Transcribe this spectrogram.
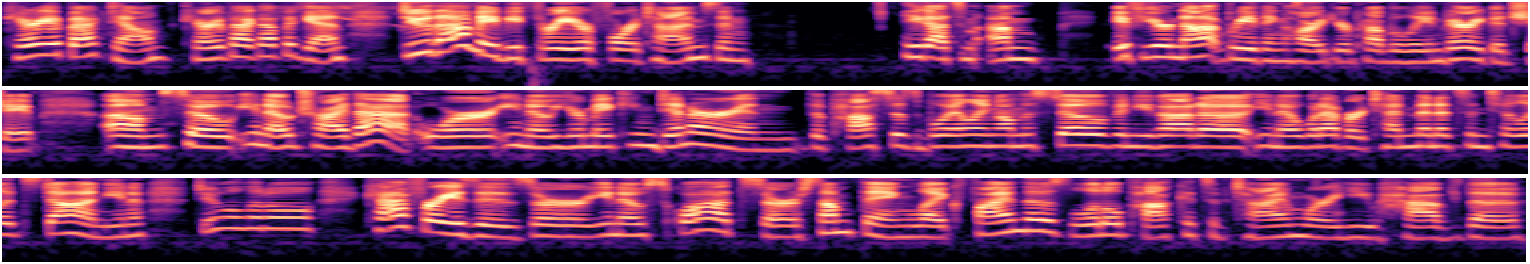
carry it back down, carry it back up again. Do that maybe 3 or 4 times and you got some I'm if you're not breathing hard, you're probably in very good shape. Um, so, you know, try that. Or, you know, you're making dinner and the pasta's boiling on the stove and you gotta, you know, whatever, 10 minutes until it's done. You know, do a little calf raises or, you know, squats or something. Like find those little pockets of time where you have the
